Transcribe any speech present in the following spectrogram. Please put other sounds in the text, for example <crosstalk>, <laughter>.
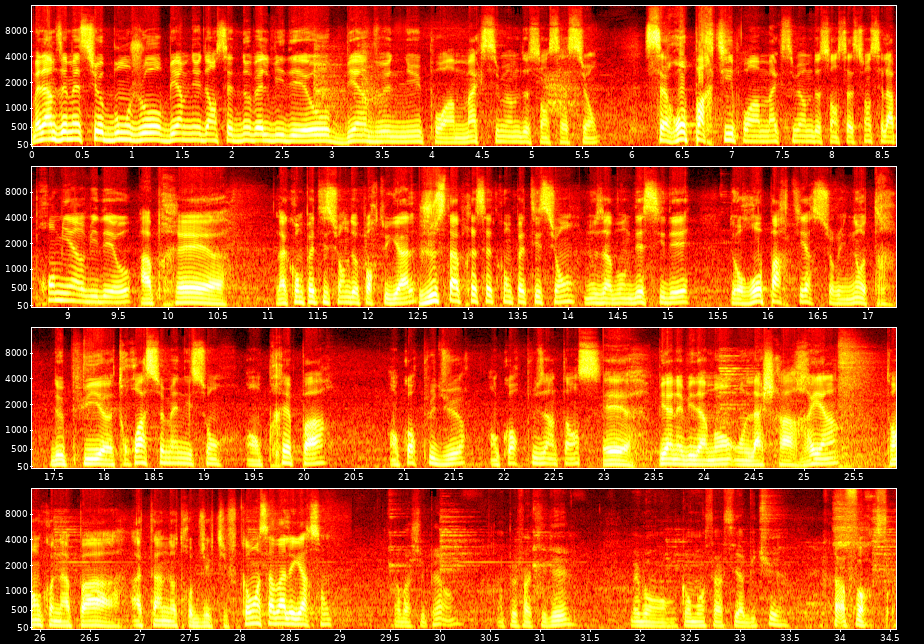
Mesdames et messieurs, bonjour, bienvenue dans cette nouvelle vidéo, bienvenue pour un maximum de sensations. C'est reparti pour un maximum de sensations, c'est la première vidéo après euh, la compétition de Portugal. Juste après cette compétition, nous avons décidé de repartir sur une autre. Depuis euh, trois semaines, ils sont en prépa, encore plus dur, encore plus intense. Et euh, bien évidemment, on ne lâchera rien tant qu'on n'a pas atteint notre objectif. Comment ça va les garçons? Ça va super, hein. un peu fatigué, mais bon, on commence à s'y habituer, <laughs> à force.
